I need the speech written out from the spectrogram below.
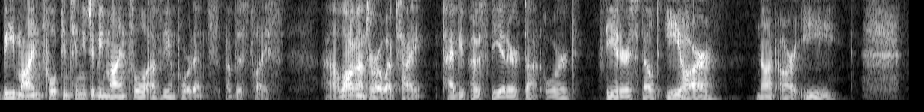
be mindful, continue to be mindful of the importance of this place. Uh, log on to our website, tybeeposttheater.org. Theater is spelled E R, not R E.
